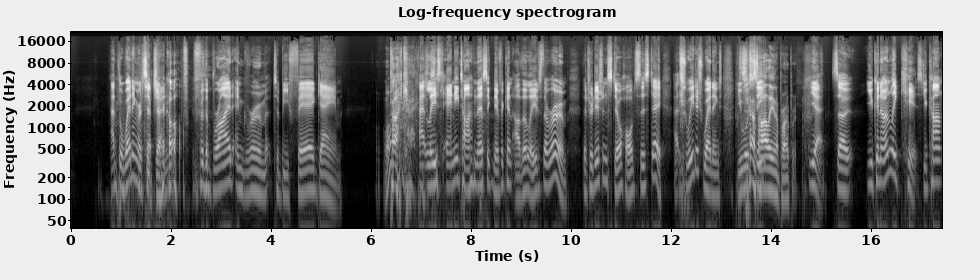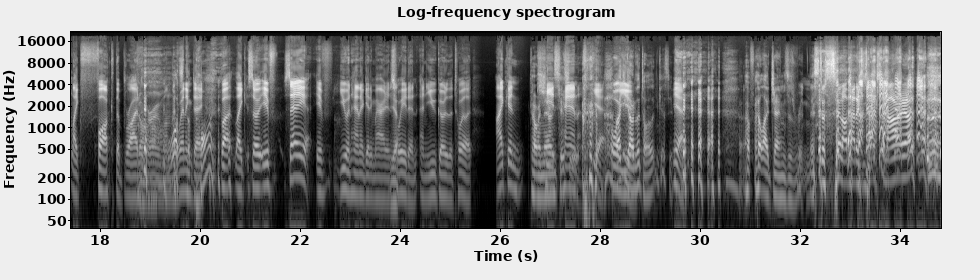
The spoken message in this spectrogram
at the wedding reception off. for the bride and groom to be fair game. okay. At least any time their significant other leaves the room. The tradition still holds this day. At Swedish weddings, you will Sounds see. highly inappropriate. Yeah, so you can only kiss. You can't like fuck the bride or groom on the What's wedding the day. point? But like, so if say if you and Hannah are getting married in Yeah. Sweden and you go to the toilet, I can Go in there and kiss kiss you. Yeah, or I can you. go to the toilet and kiss you. yeah, I feel like James has written this to set up that exact scenario.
